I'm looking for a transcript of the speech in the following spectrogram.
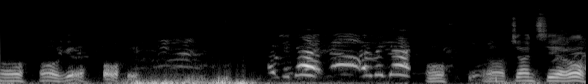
Oh, oh, good. Oh, Over we go! Over we go! oh, no, chance here. Oh,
